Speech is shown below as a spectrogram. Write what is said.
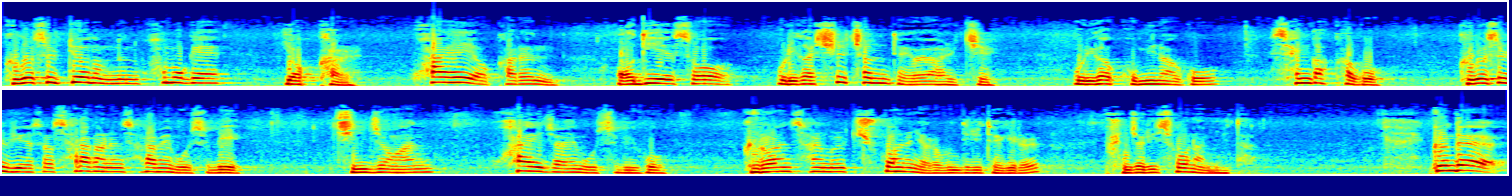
그것을 뛰어넘는 화목의 역할, 화해의 역할은 어디에서 우리가 실천되어야 할지 우리가 고민하고 생각하고 그것을 위해서 살아가는 사람의 모습이 진정한 화해자의 모습이고 그러한 삶을 추구하는 여러분들이 되기를 간절히 소원합니다. 그런데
